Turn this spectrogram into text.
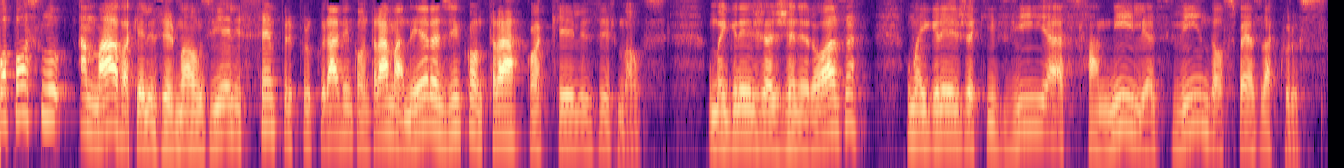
O apóstolo amava aqueles irmãos e ele sempre procurava encontrar maneiras de encontrar com aqueles irmãos. Uma igreja generosa, uma igreja que via as famílias vindo aos pés da cruz.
